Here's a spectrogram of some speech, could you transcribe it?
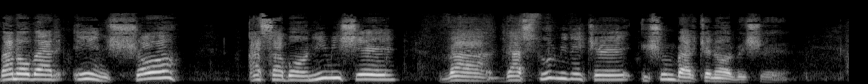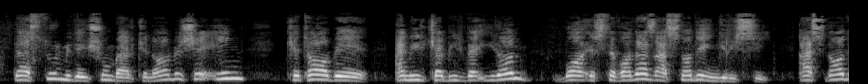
بنابراین شاه عصبانی میشه و دستور میده که ایشون برکنار بشه. دستور میده ایشون برکنار بشه. این کتاب امیر کبیر و ایران با استفاده از اسناد انگلیسی. اسناد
